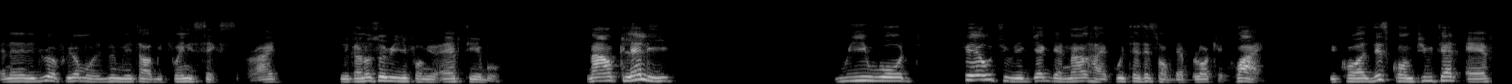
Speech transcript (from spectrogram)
and then the degree of freedom of the denominator will be 26, all right? So you can also read it from your F table. Now, clearly, we would fail to reject the null hypothesis of the blocking. Why? Because this computed F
